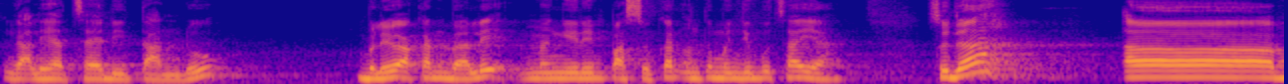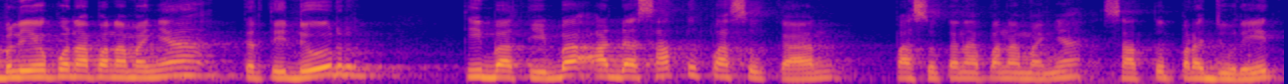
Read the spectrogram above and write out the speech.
nggak lihat saya di tandu, beliau akan balik mengirim pasukan untuk menjemput saya. Sudah uh, beliau pun apa namanya tertidur. Tiba-tiba ada satu pasukan, pasukan apa namanya, satu prajurit,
